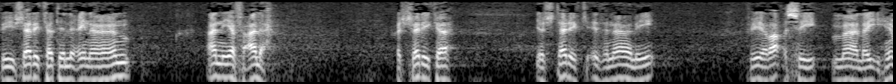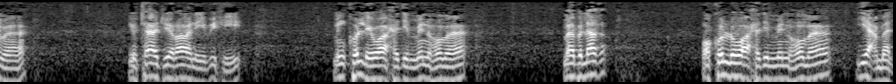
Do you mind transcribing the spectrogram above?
في شركة العنان أن يفعله. الشركة يشترك اثنان في رأس ماليهما يتاجران به من كل واحد منهما مبلغ وكل واحد منهما يعمل.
